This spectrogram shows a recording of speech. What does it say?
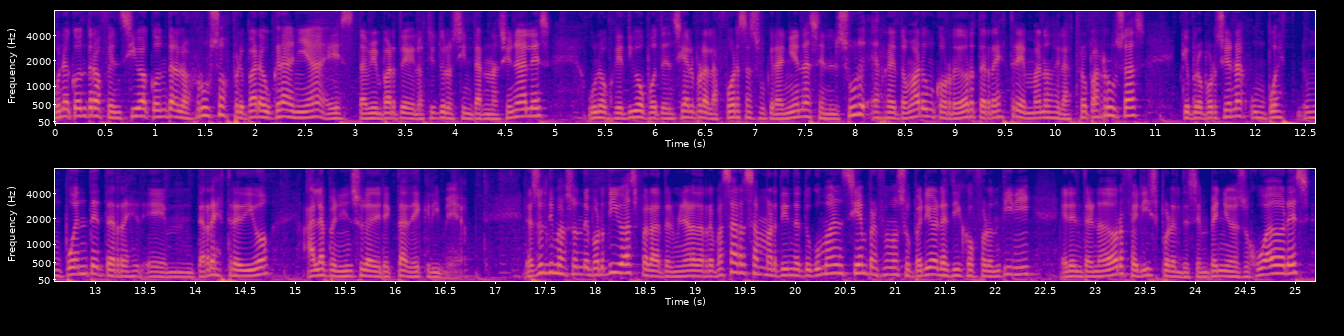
Una contraofensiva contra los rusos prepara Ucrania, es también parte de los títulos internacionales. Un objetivo potencial para las fuerzas ucranianas en el sur es retomar un corredor terrestre en manos de las tropas rusas que proporciona un, puente em, terrestre digo, a la península directa de Crimea. Las últimas son deportivas, para terminar de repasar, San Martín de Tucumán siempre fuimos superiores, dijo Frontini, el entrenador feliz por el desempeño de sus jugadores,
